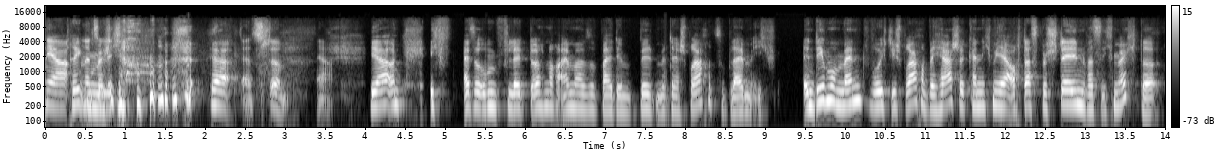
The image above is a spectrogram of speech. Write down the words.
ja, trinken natürlich. möchten. ja, das stimmt. Ja. Ja, und ich, also um vielleicht doch noch einmal so bei dem Bild mit der Sprache zu bleiben, ich, in dem Moment, wo ich die Sprache beherrsche, kann ich mir ja auch das bestellen, was ich möchte.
